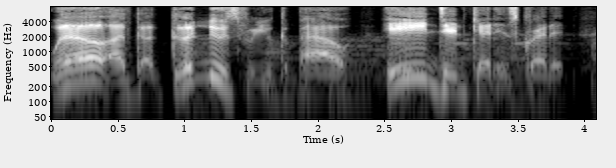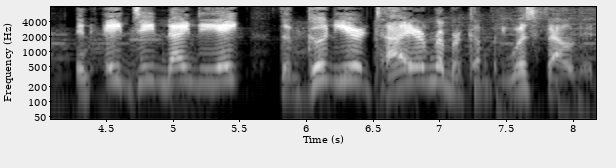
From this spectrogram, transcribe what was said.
Well, I've got good news for you, Kapow. He did get his credit. In 1898, the Goodyear Tire and Rubber Company was founded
